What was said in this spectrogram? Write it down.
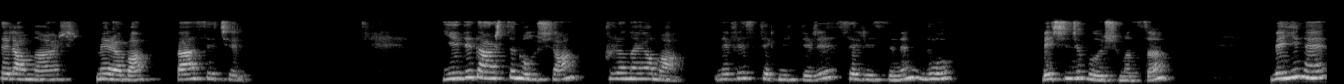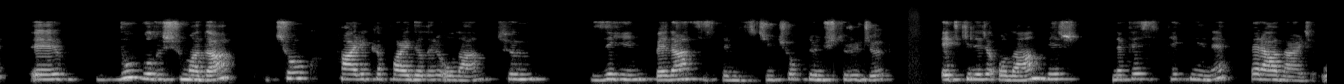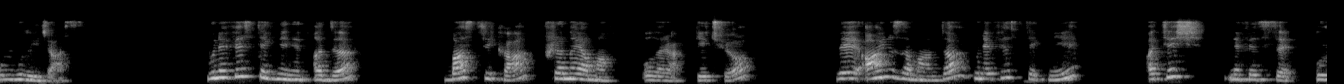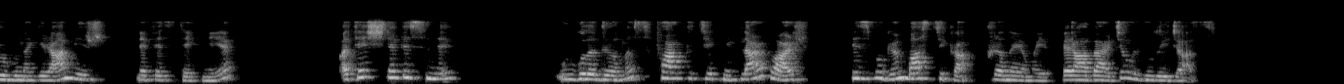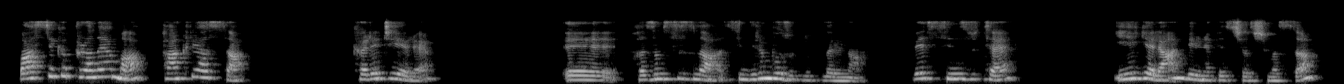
Selamlar, merhaba. Ben Seçil. 7 dersten oluşan pranayama nefes teknikleri serisinin bu beşinci buluşması. Ve yine e, bu buluşmada çok harika faydaları olan tüm zihin, beden sistemimiz için çok dönüştürücü etkileri olan bir nefes tekniğini beraberce uygulayacağız. Bu nefes tekniğinin adı Bastrika Pranayama olarak geçiyor. Ve aynı zamanda bu nefes tekniği ateş nefesi grubuna giren bir nefes tekniği. Ateş nefesini uyguladığımız farklı teknikler var. Biz bugün Bastrika Pranayama'yı beraberce uygulayacağız. Bastrika Pranayama pankreasa, karaciğere, e, hazımsızlığa, sindirim bozukluklarına ve sinüzite iyi gelen bir nefes çalışması.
